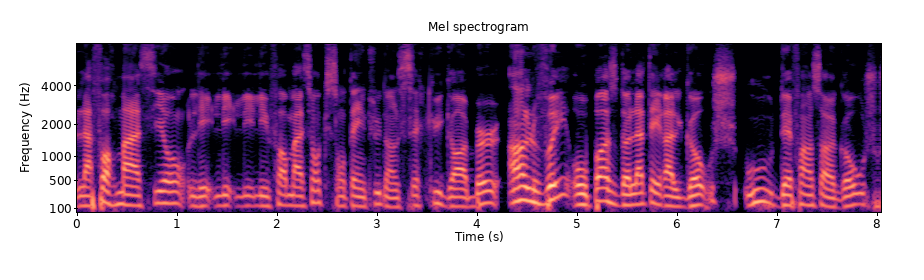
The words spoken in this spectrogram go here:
la formation, les, formations qui sont incluses dans le circuit Garber, enlevées au poste de latéral gauche ou défenseur gauche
